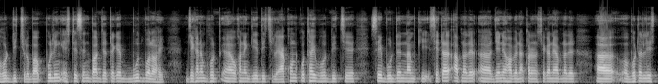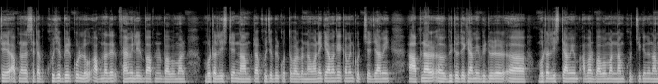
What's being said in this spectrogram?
ভোট দিচ্ছিল বা পোলিং স্টেশন বা যেটাকে বুথ বলা হয় যেখানে ভোট ওখানে গিয়ে দিচ্ছিল। এখন কোথায় ভোট দিচ্ছে, সেই বুথের নাম কি, সেটা আপনাদের জেনে হবে না। কারণ সেখানে আপনাদের ভোটার লিস্টে আপনারা সেটা খুঁজে বের করলেও আপনাদের ফ্যামিলির বা আপনার বাবা মার ভোটার লিস্টের নামটা খুঁজে বের করতে পারবেন না। অনেকে আমাকে কমেন্ট করছে যে, আমি আপনার ভিডিও দেখে আমি ভিডিওর ভোটার লিস্টে আমি আমার বাবা মার নাম খুঁজছি, কিন্তু নাম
